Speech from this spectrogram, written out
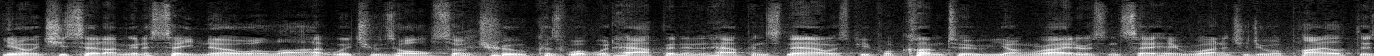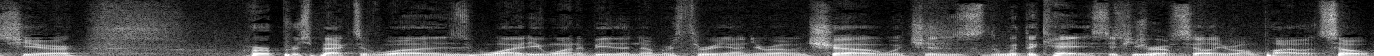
you know, and she said, "I'm going to say no a lot," which was also true because what would happen, and it happens now, is people come to young writers and say, "Hey, why don't you do a pilot this year?" Her perspective was, why do you want to be the number three on your own show, which is with the case if you True. sell your own pilot. So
